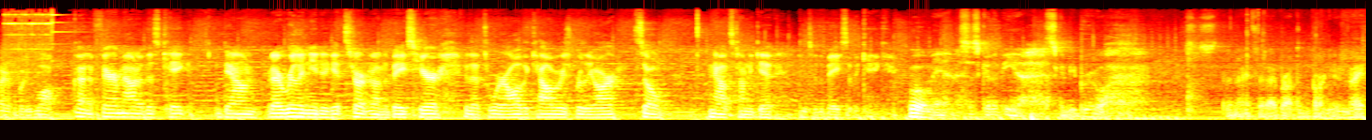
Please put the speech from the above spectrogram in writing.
Everybody, well, got a fair amount of this cake down, but I really need to get started on the base here because that's where all the calories really are. So now it's time to get into the base of the cake. Oh man, this is gonna be, uh, it's gonna be brutal. This is the knife that I brought to the party tonight.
